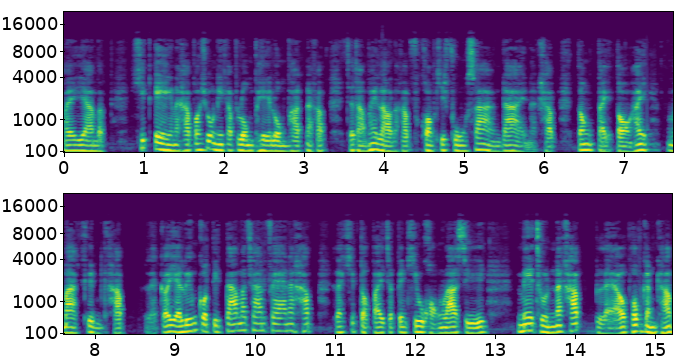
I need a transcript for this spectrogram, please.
พยายามแบบคิดเองนะครับ เพราะช่วงนี้ครับลมเพลลมพัดนะครับ จะทำให้เรานะครับความคิดฟุ้งซ่านได้นะครับ ต้องไต่ตองให้มากขึ้นครับ และก็อย่าลืมกดติดตามอาจารย์แฟร์นะครับ และคลิปต่อไปจะเป็นคิวของราศีเมถุนนะครับ แล้วพบกันครับ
